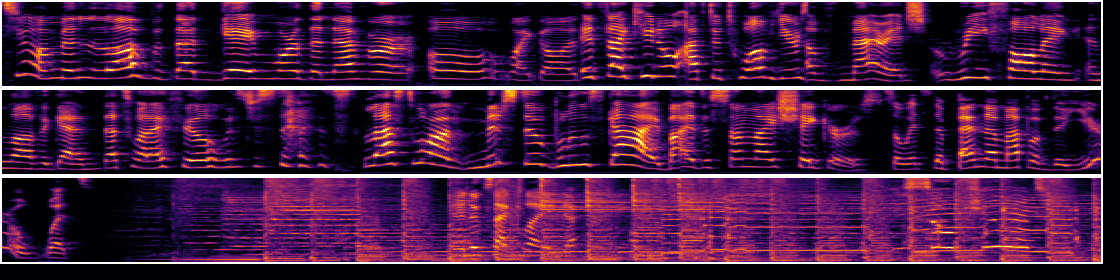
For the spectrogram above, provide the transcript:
2022. I'm in love with that game more than ever. Oh my god. It's like, you know, after 12 years of marriage, re falling in love again. That's what I feel with Just Dance. Last one Mr. Blue Sky by the Sunlight Shakers. So it's the panda map of the year or what? It looks like clay, definitely. So cute!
